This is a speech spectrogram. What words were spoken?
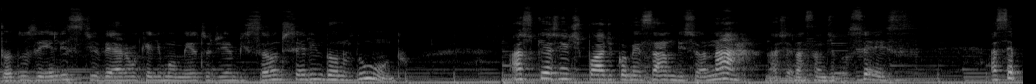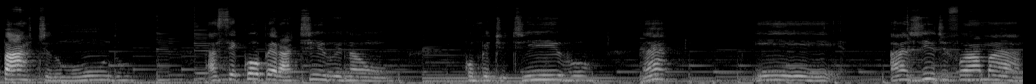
todos eles tiveram aquele momento de ambição de serem donos do mundo. Acho que a gente pode começar a ambicionar na geração de vocês a ser parte do mundo, a ser cooperativo e não competitivo, né? E agir de forma,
